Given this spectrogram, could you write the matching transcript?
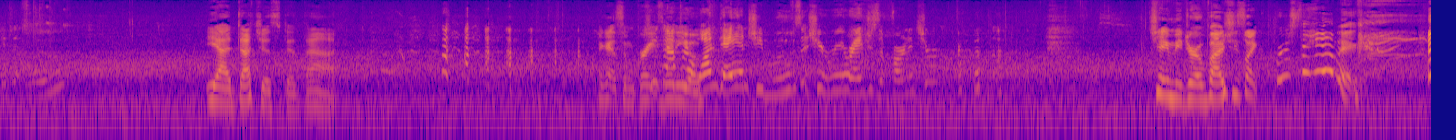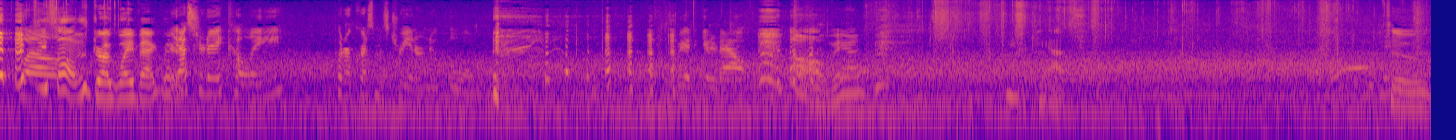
Did it move? Yeah, Duchess did that. I got some great She's out there one day and she moves it. She rearranges the furniture. Jamie drove by. She's like, "Where's the hammock?" she saw it was drug way back there. Yesterday, Kali put her Christmas tree in her new pool. we had to get it out. oh man, these cats. Oh, so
